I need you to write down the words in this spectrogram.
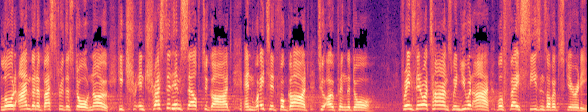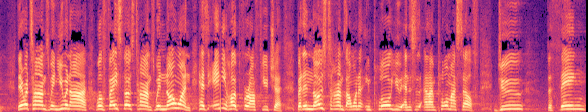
Lord, I'm going to bust through this door. No, he tr- entrusted himself to God and waited for God to open the door. Friends, there are times when you and I will face seasons of obscurity. There are times when you and I will face those times when no one has any hope for our future. But in those times, I want to implore you, and, this is, and I implore myself do the thing,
